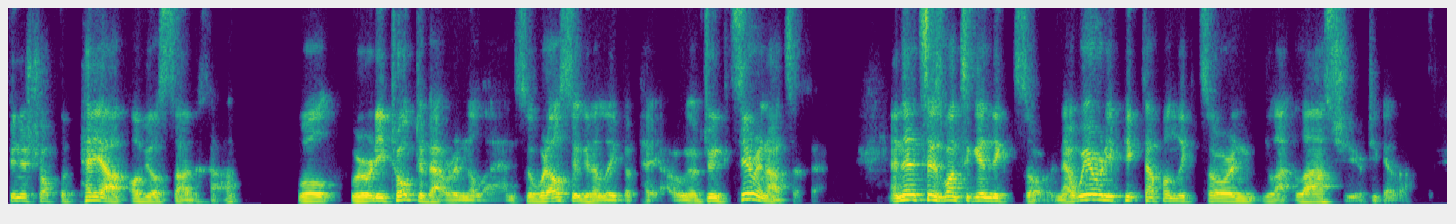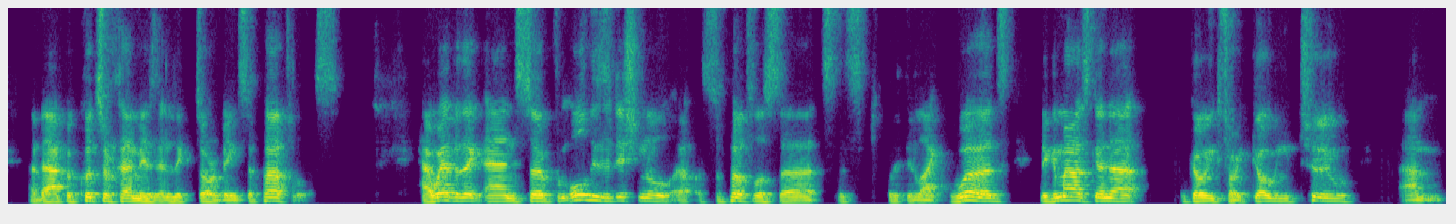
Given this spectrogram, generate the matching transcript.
finish off the payout of your sadcha. Well, we already talked about in the land. So where else are you going to leave a payout? We're doing Ktsir in And then it says once again Liktzor. Now we already picked up on Liktzor in last year together about Bekutzorchem is and Liktzor being superfluous. However, the, and so from all these additional uh, superfluous, uh, like, words, the Gemara is going to going sorry going to um,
